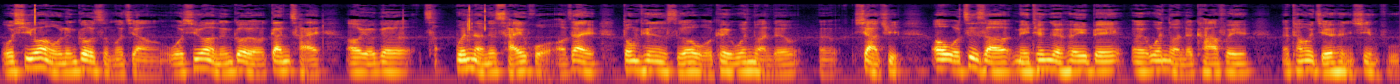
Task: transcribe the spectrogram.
我希望我能够怎么讲？我希望能够有干柴哦，有个温暖的柴火哦，在冬天的时候我可以温暖的呃下去哦。我至少每天可以喝一杯呃温暖的咖啡，呃，他会觉得很幸福。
